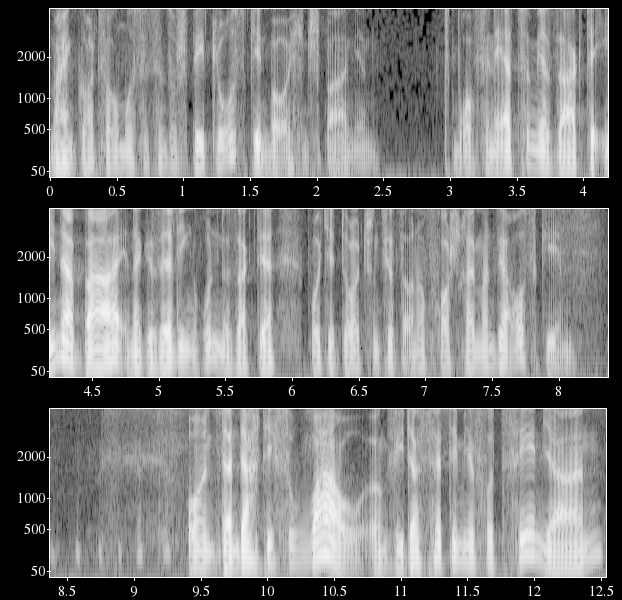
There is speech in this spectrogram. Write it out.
mein Gott, warum muss es denn so spät losgehen bei euch in Spanien? Woraufhin er zu mir sagte, in der Bar, in einer geselligen Runde, sagt er, wollt ihr Deutsch uns jetzt auch noch vorschreiben, wann wir ausgehen? Und dann dachte ich so, wow, irgendwie, das hätte mir vor zehn Jahren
